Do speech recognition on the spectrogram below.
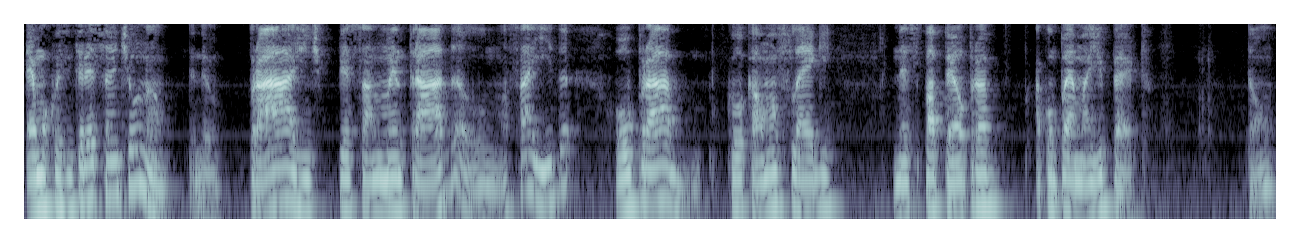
é uma coisa interessante ou não, entendeu? Para a gente pensar numa entrada ou numa saída, ou para colocar uma flag nesse papel para acompanhar mais de perto. Então,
